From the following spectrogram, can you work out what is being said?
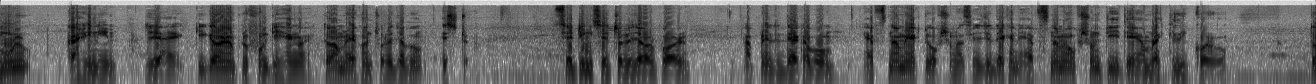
মূল কাহিনী, যে কী কারণে আপনার ফোনটি হ্যাং হয়। তো আমরা এখন চলে যাব সেটিংসে চলে যাওয়ার পর আপনাদের দেখাবো অ্যাপস নামে একটি অপশন আছে। যে দেখেন অ্যাপস নামে অপশনটিতে আমরা ক্লিক করব। তো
